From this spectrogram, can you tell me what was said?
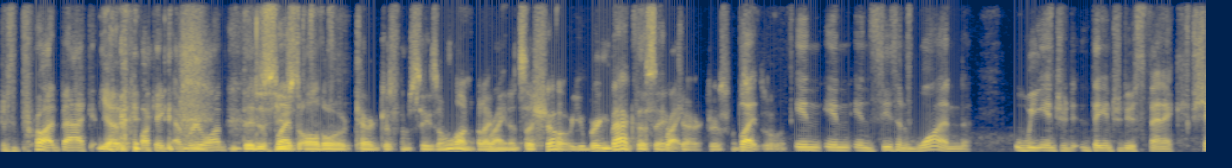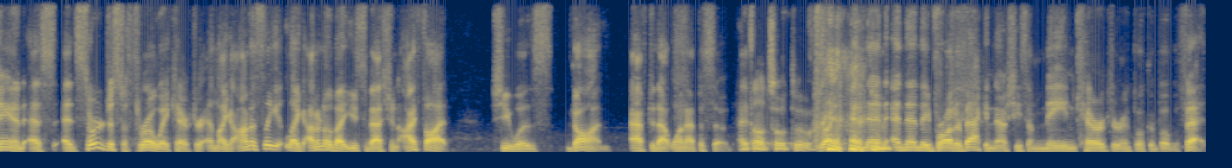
just brought back Yeah. like, fucking everyone They just but- used all the characters from season one, but I Right. mean it's a show. You bring back the same Right. characters from But- season one. in in in season one we introduced they introduced fennec shand as as sort of just a throwaway character and like honestly like i don't know about you sebastian i thought she was gone after that one episode. I thought so too. right. And then and then they brought her back and now she's a main character in book of boba fett.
